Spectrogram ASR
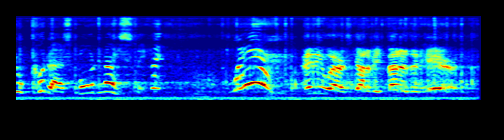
You could ask more nicely. But where? Anywhere's got to be better than here.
